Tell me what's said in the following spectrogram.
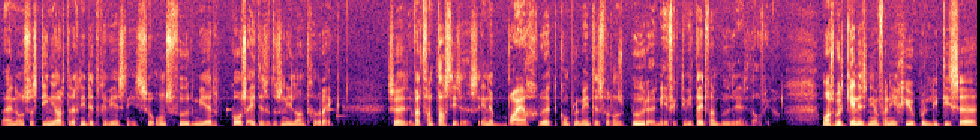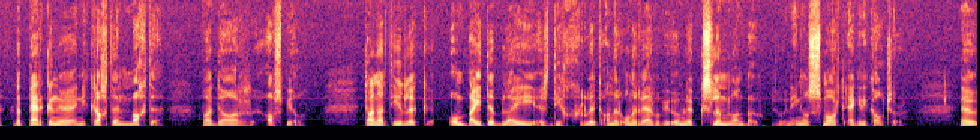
En ons was 10 jaar terug nie dit gewees nie. So ons voer meer kos uit as wat ons in hierdie land gebruik. So wat fantasties is en 'n baie groot kompliment is vir ons boere en die effektiwiteit van boerdery in Suid-Afrika. Maar ons moet kennis neem van die geopolitiese beperkings en die kragte en magte wat daar afspeel. Dan natuurlik om by te bly is die groot ander onderwerp op die oomblik slim landbou, in Engels smart agriculture. Nou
